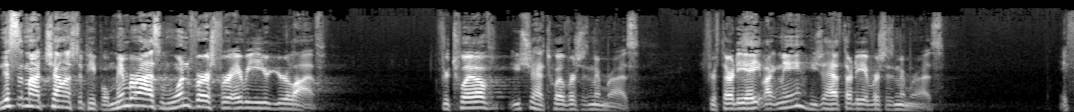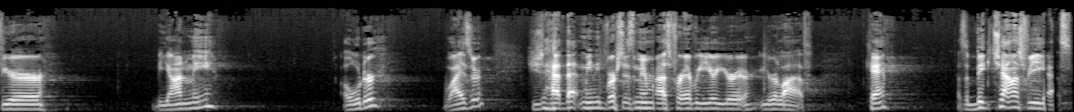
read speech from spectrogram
And this is my challenge to people memorize one verse for every year you're alive. If you're 12, you should have 12 verses memorized. If you're 38 like me, you should have 38 verses memorized. If you're beyond me, older, wiser, you should have that many verses memorized for every year you're, you're alive. Okay? That's a big challenge for you guys.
